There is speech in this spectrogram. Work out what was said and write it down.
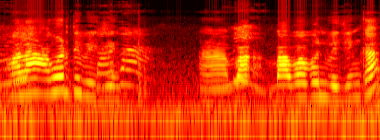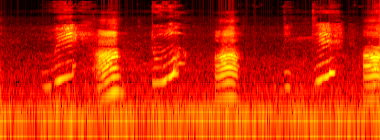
मला आवडते बेजिंग हा बा बाबा पण बेजिंग का? हा हा. हा.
